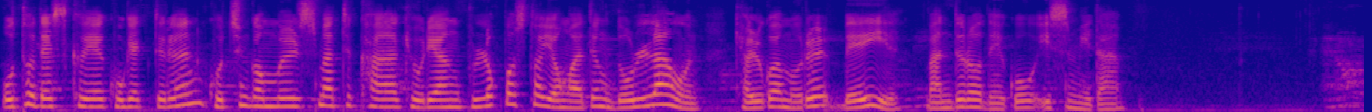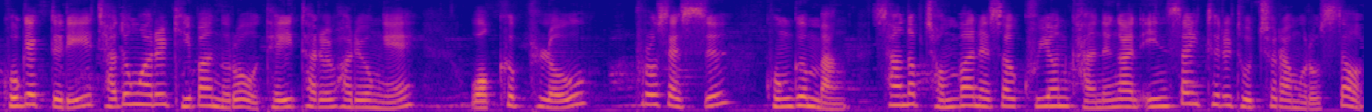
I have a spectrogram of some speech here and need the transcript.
오토데스크의 고객들은 고층 건물, 스마트카, 교량, 블록버스터 영화 등 놀라운 결과물을 매일 만들어내고 있습니다. 고객들이 자동화를 기반으로 데이터를 활용해 워크플로우, 프로세스, 공급망, 산업 전반에서 구현 가능한 인사이트를 도출함으로써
